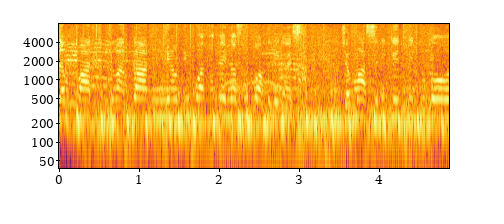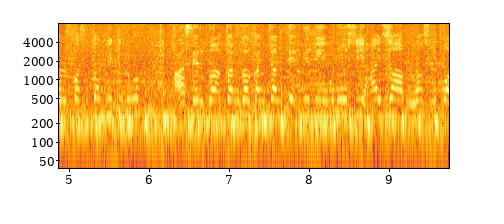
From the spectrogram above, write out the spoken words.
Sempat gerakan yang dibuat oleh Nasrullah tadi guys. Cemas sedikit pintu gol pasukan pintu dua Hasil gerakan-gerakan cantik diri menerusi Haizam Nasrullah.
